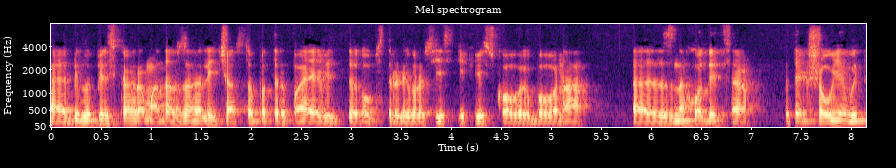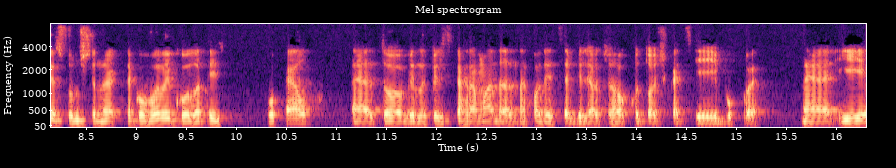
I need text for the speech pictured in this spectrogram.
Е, Білопільська громада взагалі часто потерпає від обстрілів російських військових, бо вона е, знаходиться. От якщо уявити Сумщину як таку велику латинську Л, е, то Білопільська громада знаходиться біля цього куточка цієї букви. І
